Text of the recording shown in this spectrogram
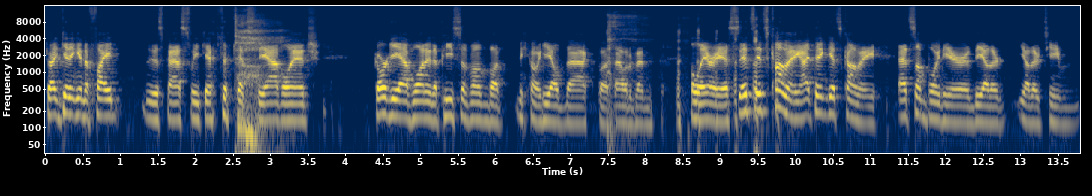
tried getting in a fight this past weekend against the Avalanche. Georgiev wanted a piece of him, but you know he held back. But that would have been hilarious. It's it's coming. I think it's coming at some point here. The other the other team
